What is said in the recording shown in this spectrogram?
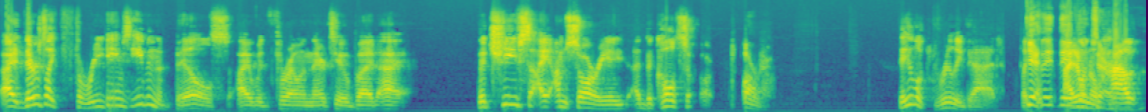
I there's like three games, even the Bills I would throw in there too. But I, the Chiefs, I, I'm sorry, the Colts are, are they look really bad. Like, Yeah, they- they I don't know terrible. how.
